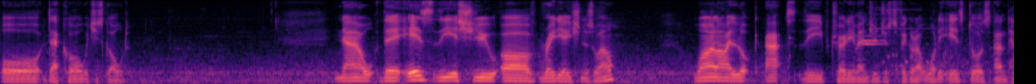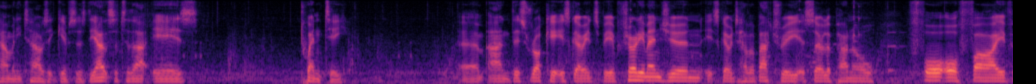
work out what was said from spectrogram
or decor, which is gold. Now, there is the issue of radiation as well. while I look at the petroleum engine just to figure out what it is, does, and how many towers it gives us, the answer to that is 20. Um, and this rocket is going to be a petroleum engine, it's going to have a battery, a solar panel, four or five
